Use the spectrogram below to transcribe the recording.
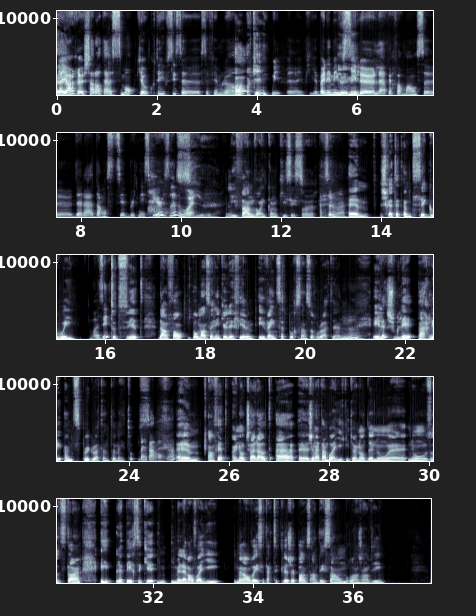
Euh, D'ailleurs, euh, shout-out à Simon qui a écouté aussi ce, ce film-là. en- Ah, OK. Oui, euh, et puis il a bien aimé Il aussi aimé? le- la performance euh, de la danse style Britney Spears. Oh, là. mon Ouais, Dieu. Les fans vont être conquis, c'est sûr. absolument. Euh, je ferais peut-être un petit segway Vas-y. tout de suite. Dans le fond, pour mentionner que le film est 27% sur Rotten. Mm. Et là, je voulais parler un petit peu de Rotten Tomatoes. Ben, parlons-en. Euh, en fait, un autre shout-out à euh, Jonathan Boyer, qui est un autre de nos, euh, nos auditeurs. Et le pire, c'est qu'il il me l'avait envoyé, il m'avait envoyé cet article-là, je pense, en décembre ou en janvier.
